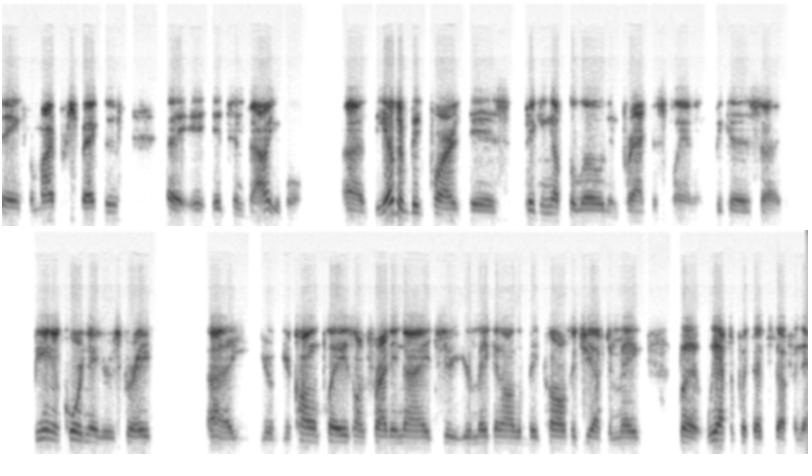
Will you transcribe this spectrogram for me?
seeing from my perspective, it, it's invaluable. Uh, the other big part is picking up the load and practice planning because uh, being a coordinator is great, uh, you're, you're calling plays on Friday nights. You're, you're making all the big calls that you have to make, but we have to put that stuff into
